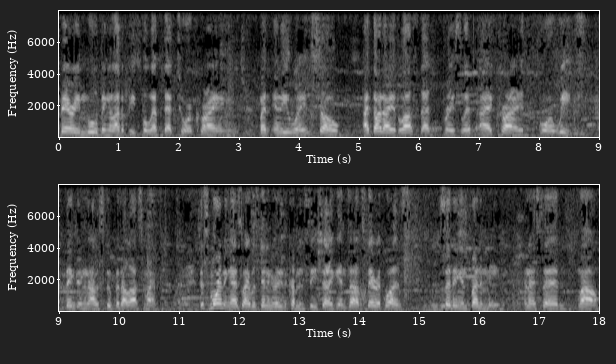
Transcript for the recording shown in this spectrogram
very moving. A lot of people left that tour crying. But anyway, so I thought I had lost that bracelet. I cried for weeks, thinking I was stupid. I lost mine. This morning, as I was getting ready to come and see Shaggy and Dubs, there it was, sitting in front of me. And I said, wow,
